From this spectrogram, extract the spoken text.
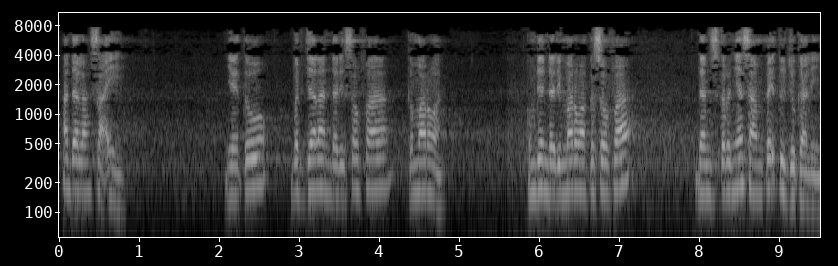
adalah sa'i yaitu berjalan dari sofa ke Marwah. Kemudian dari Marwah ke sofa dan seterusnya sampai tujuh kali.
